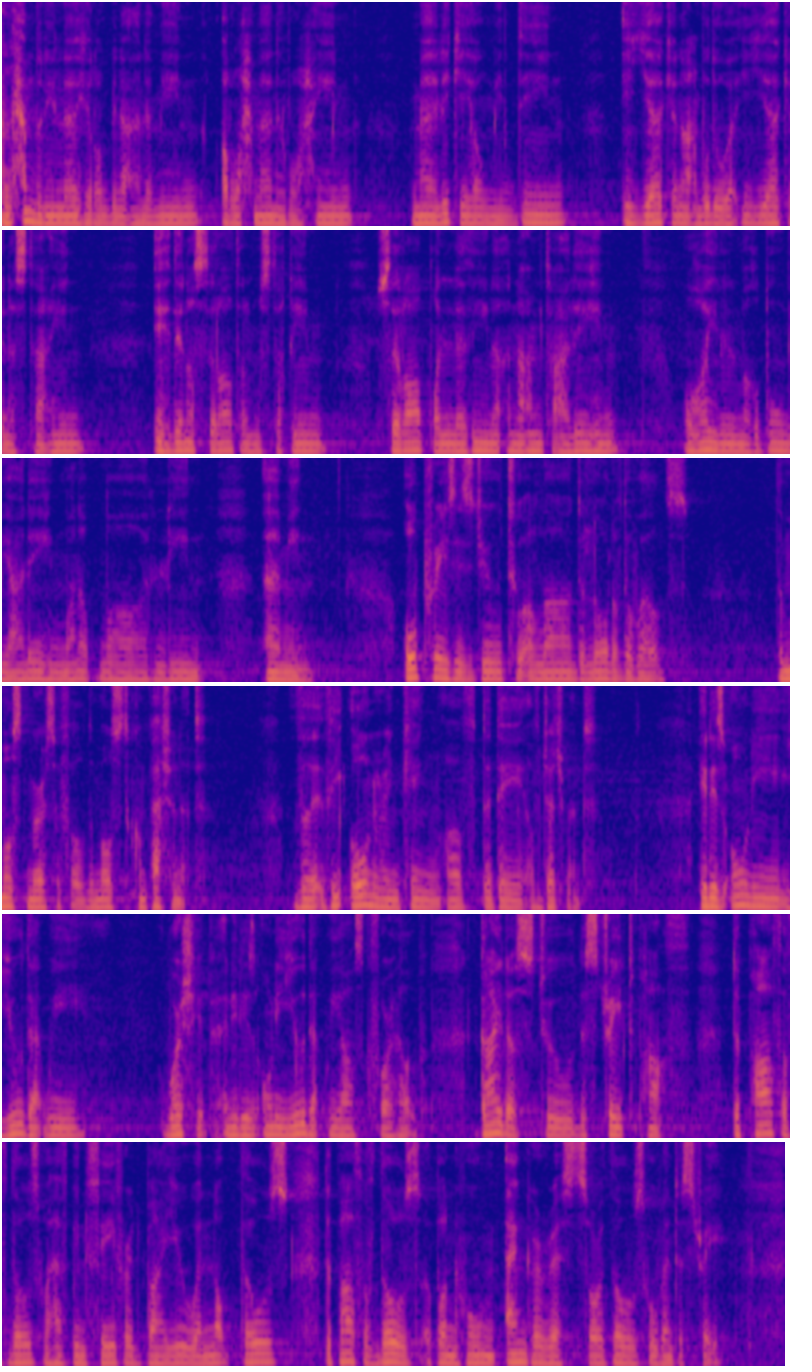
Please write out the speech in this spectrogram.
الحمد لله رب العالمين الرحمن الرحيم مالك يوم الدين إياك نعبد وإياك نستعين اهدنا الصراط المستقيم صراط الذين أنعمت عليهم غير المغضوب عليهم ولا الضالين آمين All praise is due to Allah, the Lord of the worlds, the most merciful, the most compassionate, the, the owner and king of the day of judgment. It is only you that we worship, and it is only you that we ask for help. Guide us to the straight path, the path of those who have been favored by you, and not those, the path of those upon whom anger rests or those who went astray.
